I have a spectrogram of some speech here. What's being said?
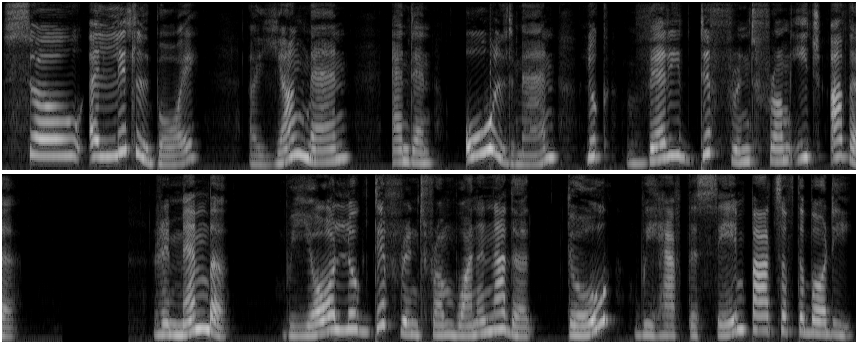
So a little boy, a young man, and an old man look very different from each other. Remember, we all look different from one another, though we have the same parts of the body.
